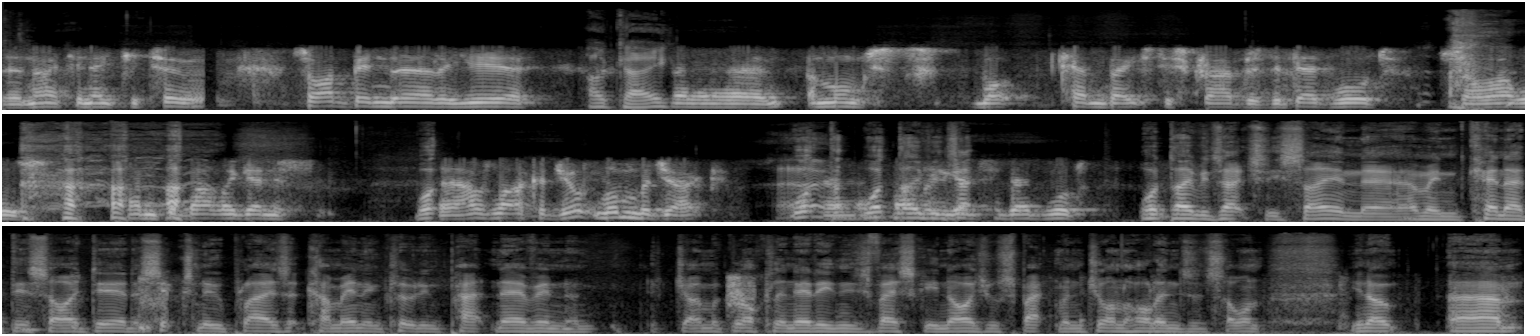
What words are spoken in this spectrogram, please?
1982. So I'd been there a year Okay. Uh, amongst what Ken Bates described as the dead wood. So I was having to battle against. What? Uh, I was like a lumberjack. What, uh, what David's a- what David's actually saying there, I mean, Ken had this idea. The six new players that come in, including Pat Nevin and Joe McLaughlin, Eddie Niedzwiecki, Nigel Spackman, John Hollins, and so on. You know, um,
